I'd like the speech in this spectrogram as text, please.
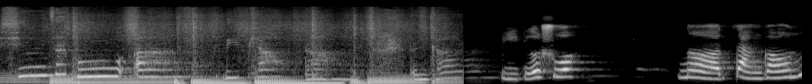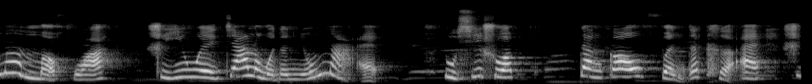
心在不安里飘荡。彼得说。那蛋糕那么滑，是因为加了我的牛奶。露西说：“蛋糕粉的可爱，是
